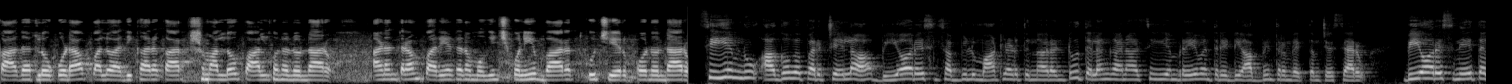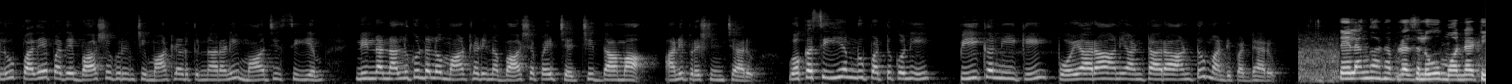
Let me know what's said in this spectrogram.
కాదర్లో కూడా పలు అధికార కార్యక్రమాల్లో పాల్గొననున్నారు. అనంతరం పర్యటన ముగించుకొని భారత్కు చేరుకోనున్నారు. సీఎంను అగౌరవపరిచేలా బీఆర్ఎస్ సభ్యులు మాట్లాడుతున్నారంటూ తెలంగాణ సీఎం రేవంత్ రెడ్డి అభ్యంతరం వ్యక్తం చేశారు. బీఆర్ఎస్ నేతలు పదే పదే భాష గురించి మాట్లాడుతున్నారని మాజీ సీఎం నిన్న నల్గొండలో మాట్లాడిన భాషపై చర్చిద్దామా అని ప్రశ్నించారు. ఒక సీఎంను పట్టుకొని పీక నీకి పోయారా అని అంటారా అంటూ మండిపడ్డారు. తెలంగాణ ప్రజలు మొన్నటి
